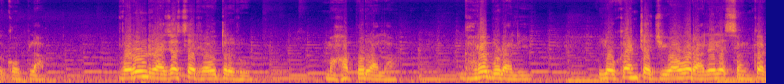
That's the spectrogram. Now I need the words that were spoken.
कोपला. वरुण राजाचं रौद्र रूप. महापूर आला. घरं बुडाली. लोकांच्या जीवावर आलेलं संकट.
